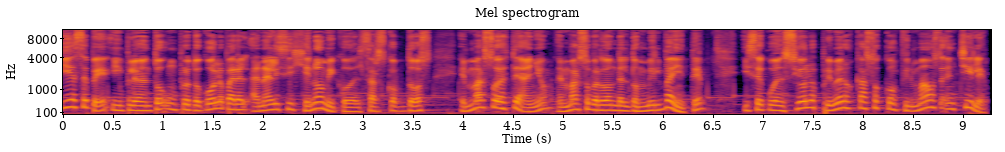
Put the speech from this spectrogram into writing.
ISP implementó un protocolo para el análisis genómico del SARS-CoV-2 en marzo de este año, en marzo perdón, del 2020, y secuenció los primeros casos confirmados en Chile.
